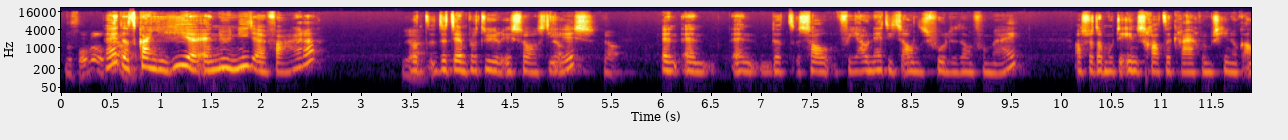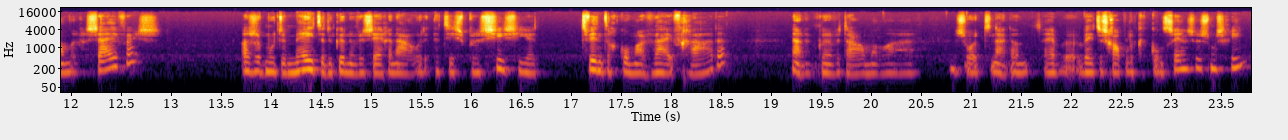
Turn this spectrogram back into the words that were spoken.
bijvoorbeeld. Hè, ja. Dat kan je hier en nu niet ervaren. Ja. Want de temperatuur is zoals die Ja, is. ja. En, en, en dat zal voor jou net iets anders voelen dan voor mij. Als we dat moeten inschatten, krijgen we misschien ook andere cijfers. Als we het moeten meten, dan kunnen we zeggen, nou, het is precies hier 20,5 graden. Nou, dan kunnen we het daar allemaal eh, een soort, nou, dan hebben we wetenschappelijke consensus misschien.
